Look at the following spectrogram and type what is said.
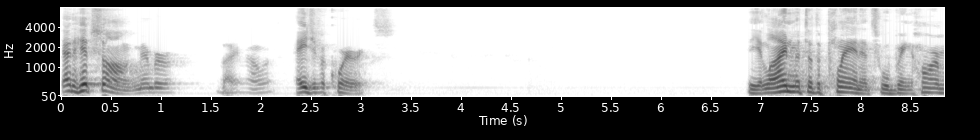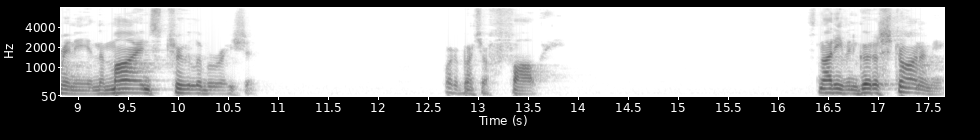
They had a hit song, remember? Age of Aquarius. The alignment of the planets will bring harmony and the mind's true liberation. What a bunch of folly. It's not even good astronomy.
